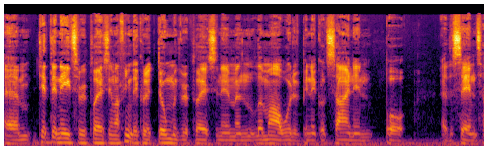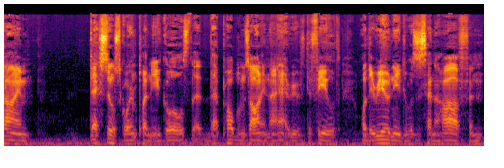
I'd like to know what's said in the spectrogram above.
Um, did they need to replace him? I think they could have done with replacing him, and Lemar would have been a good signing. But at the same time, they're still scoring plenty of goals. Their, their problems aren't in that area of the field. What they really needed was a centre half, and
